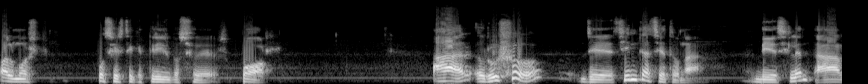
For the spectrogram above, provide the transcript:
অলমোস্ট পঁচিশ থেকে তিরিশ বছরের পর। আর রুশো যে চিন্তা চেতনা দিয়েছিলেন তার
